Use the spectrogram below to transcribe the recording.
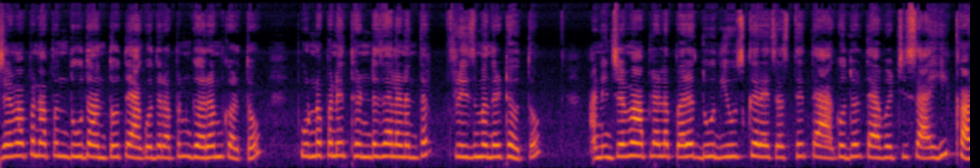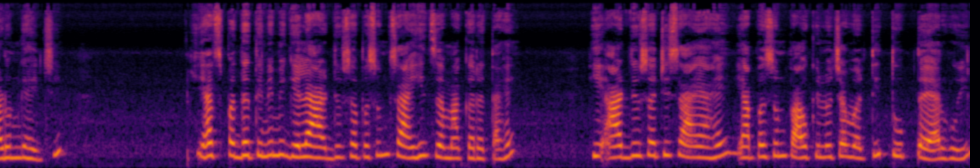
जेव्हा पण आपण दूध आणतो ते अगोदर आपण गरम करतो. पूर्णपणे थंड झाल्यानंतर फ्रीजमध्ये ठेवतो. आणि जेव्हा आपल्याला परत दूध यूज करायचं असते त्या अगोदर त्यावरची साय ही काढून घ्यायची. याच पद्धतीने मी गेल्या आठ दिवसापासून साय ही जमा करत आहे. ही आठ दिवसाची साय आहे. यापासून पाव किलोच्या वरती तूप तयार होईल.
